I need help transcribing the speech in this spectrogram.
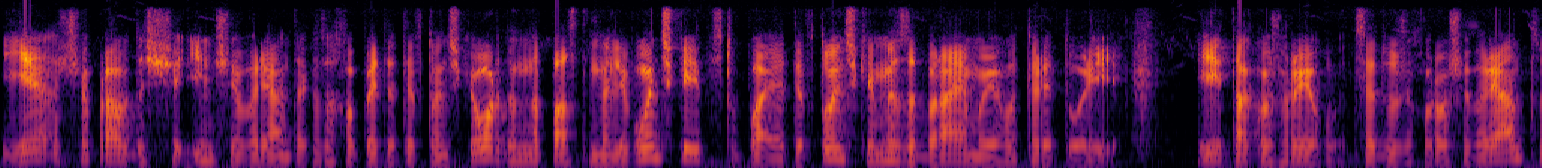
Є, щоправда, ще інший варіант, як захопити Тевтонський орден, напасти на Лівонський, вступає Тевтонський, ми забираємо його території. І також Ригу. Це дуже хороший варіант.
